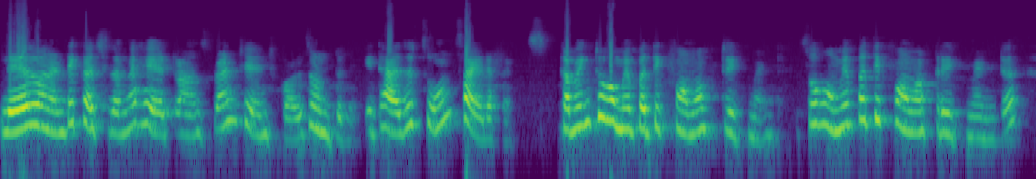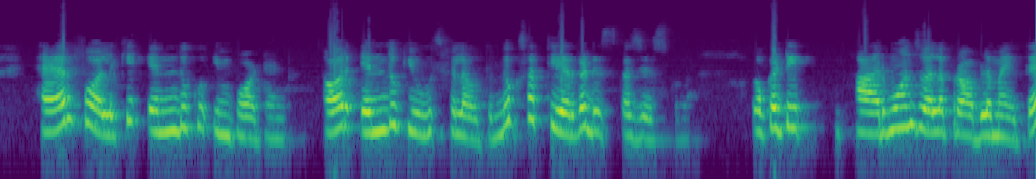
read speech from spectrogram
లేదు అని అంటే ఖచ్చితంగా హెయిర్ ట్రాన్స్ప్లాంట్ చేయించుకోవాల్సి ఉంటుంది. It has its own side effects coming to homeopathic form of treatment so homeopathic form of treatment hair ఫాల్కి ఎందుకు ఇంపార్టెంట్ ఆర్ ఎందుకు యూస్ఫుల్ అవుతుంది ఒకసారి క్లియర్గా డిస్కస్ చేసుకుందాం. ఒకటి హార్మోన్స్ వల్ల ప్రాబ్లం అయితే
